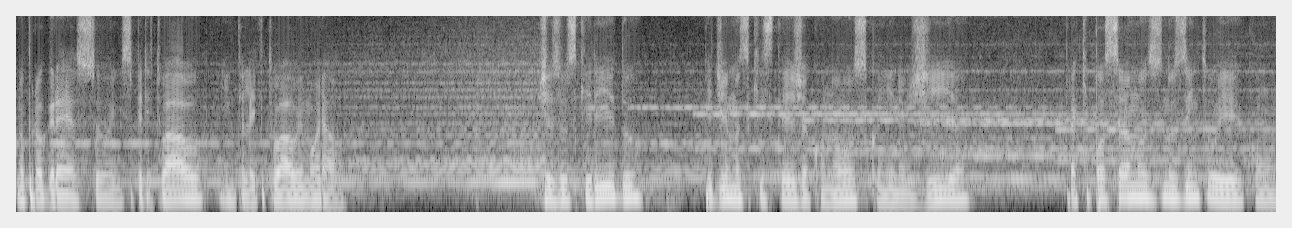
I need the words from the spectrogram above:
no progresso espiritual, intelectual e moral. Jesus querido, pedimos que esteja conosco em energia, para que possamos nos intuir com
